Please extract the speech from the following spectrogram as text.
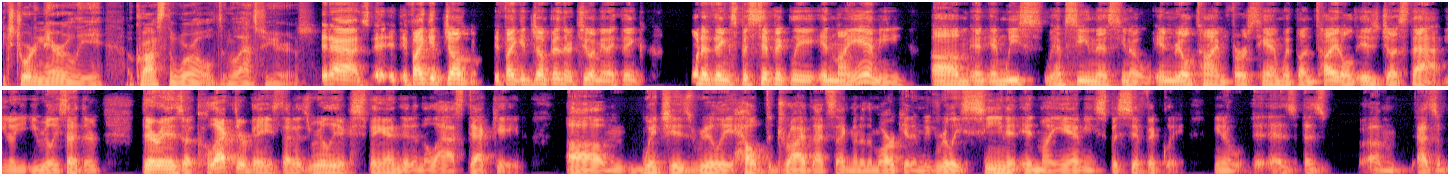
extraordinarily across the world in the last few years. It has. If I could jump, if I could jump in there too, I mean, I think one of the things specifically in Miami, um, and and we we have seen this, you know, in real time firsthand with Untitled, is just that. You know, you, you really said it there. There is a collector base that has really expanded in the last decade, um, which has really helped to drive that segment of the market, and we've really seen it in Miami specifically. You know, as as um, as a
